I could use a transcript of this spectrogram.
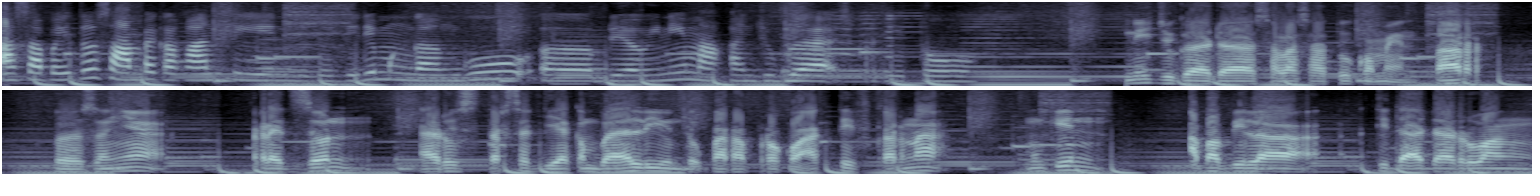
asap itu sampai ke kantin gitu. Jadi mengganggu uh, beliau ini makan juga seperti itu. Ini juga ada salah satu komentar bahwasanya red zone harus tersedia kembali untuk para perokok aktif. Karena mungkin apabila tidak ada ruang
